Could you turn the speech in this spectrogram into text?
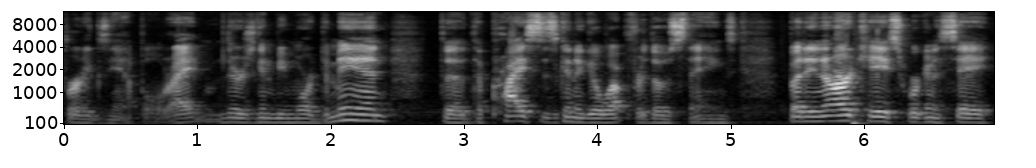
for example, right? There's going to be more demand. The, the price is going to go up for those things. But in our case, we're going to say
